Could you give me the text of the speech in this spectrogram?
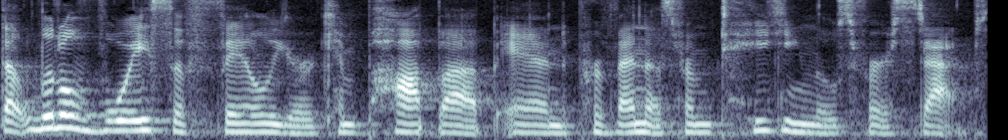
that little voice of failure can pop up and prevent us from taking those first steps.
